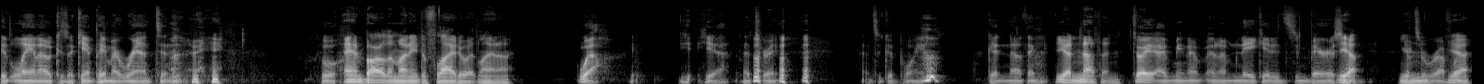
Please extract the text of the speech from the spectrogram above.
Atlanta because I can't pay my rent, and Ooh. and borrow the money to fly to Atlanta. well, y- yeah, that's right. that's a good point. Got nothing. Yeah, nothing. So I, I mean, I'm, and I'm naked. It's embarrassing. Yeah. You're, That's a rough Yeah. one.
